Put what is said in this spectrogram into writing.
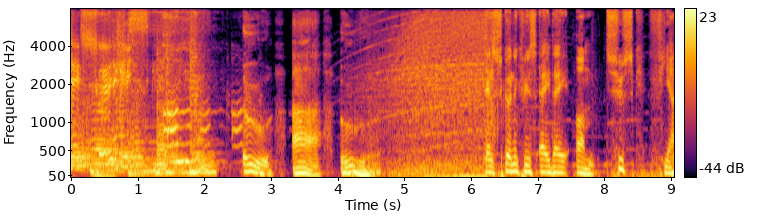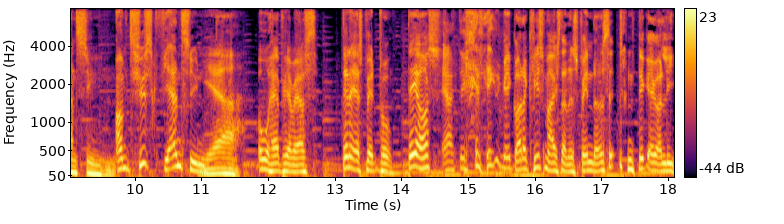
den skønne quiz Den skønne quiz er i dag om tysk fjernsyn. Om tysk fjernsyn. Ja, Åh, her Per Vers. Den er jeg spændt på. det er også. Ja, det, det er godt, at quizmeisteren er spændt også. det kan jeg godt lide.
